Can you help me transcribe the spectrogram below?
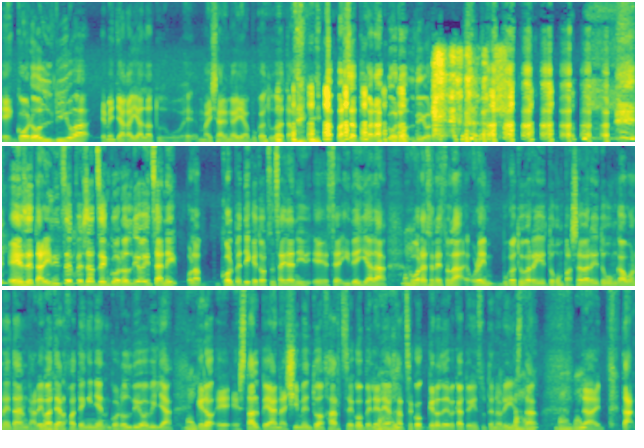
e, goroldioa, hemen ja gaia aldatu dugu, eh? Maixaren gaia bukatu da, eta ja pasatu gara goroldiora. ez, eta harin nintzen pesatzen goroldio hitza, nahi, hola, kolpetik etortzen zaidan e, ze, ideia da, bai. gogoratzen ez nola, orain bukatu berri ditugun, pasa berri ditugun gabonetan, gari bai. batean joaten ginen goroldio bila, bai. gero e, estalpean, asimentuan jartzeko, belenean bai. jartzeko, gero debekatu egin zuten hori, bai. ezta? Bai, bai. bai. Ta,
